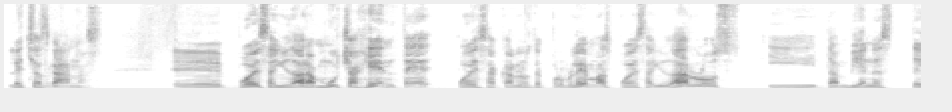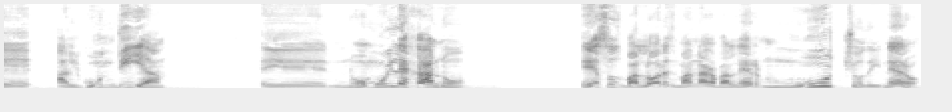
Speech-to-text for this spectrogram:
le echas ganas. Eh, puedes ayudar a mucha gente, puedes sacarlos de problemas, puedes ayudarlos y también este, algún día, eh, no muy lejano, esos valores van a valer mucho dinero.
